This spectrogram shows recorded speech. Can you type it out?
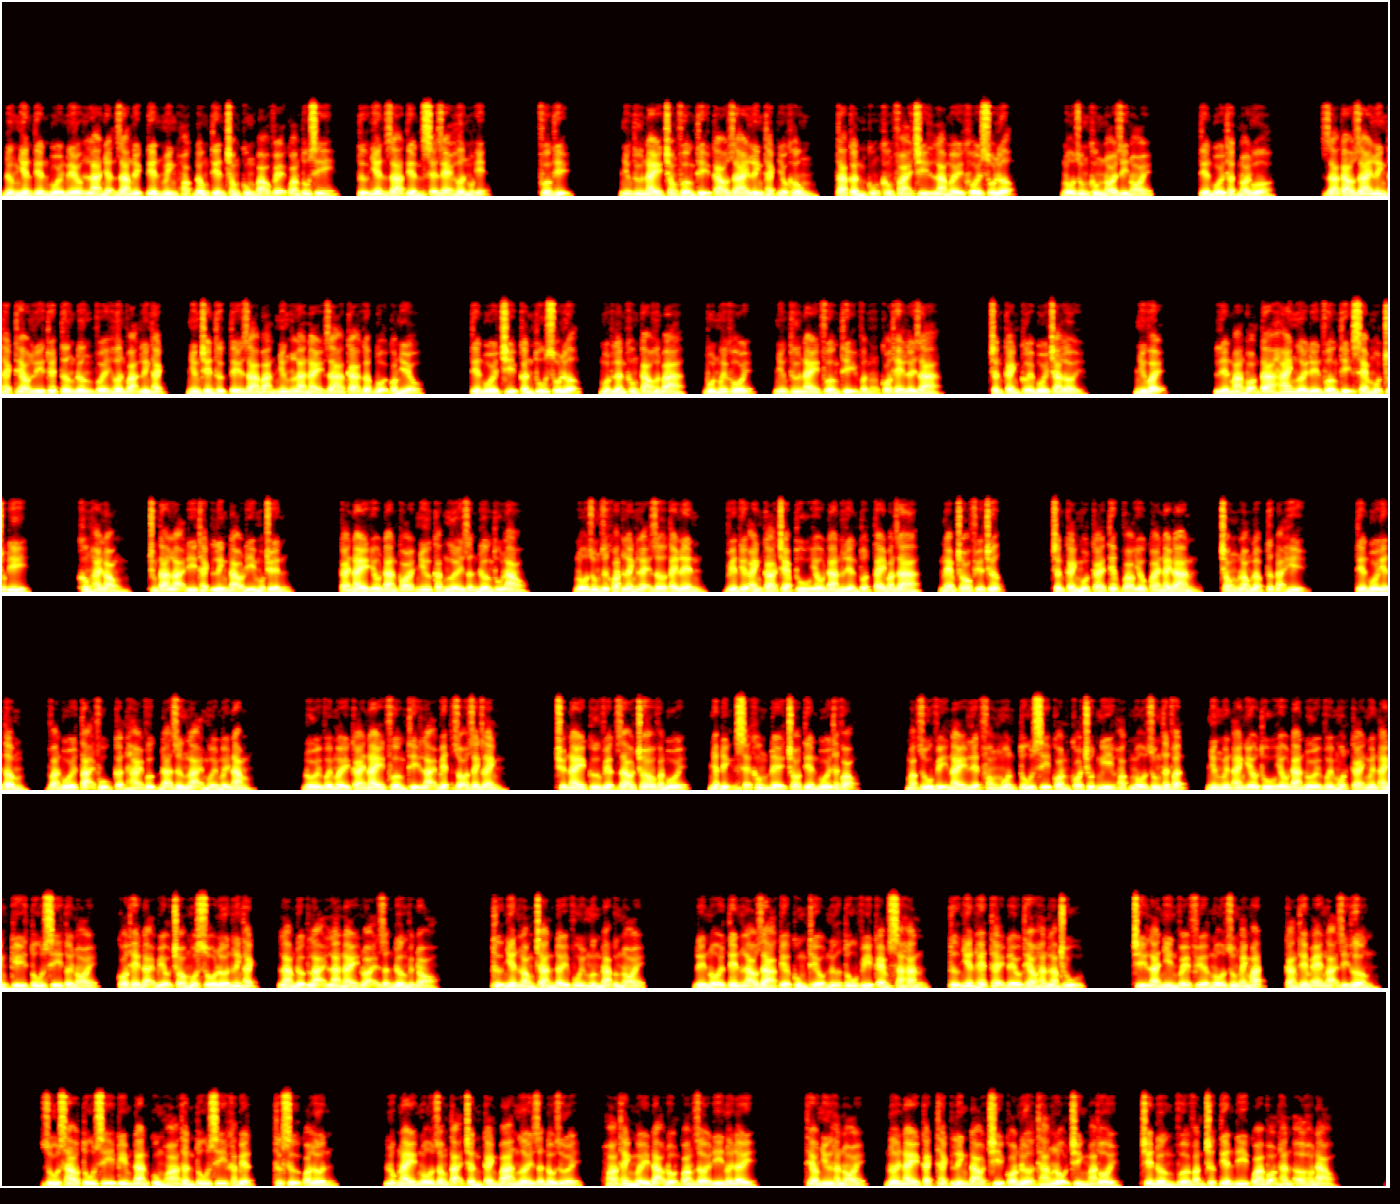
Đương nhiên tiền bối nếu là nhận giang lịch tiên minh hoặc đông tiên trong cung bảo vệ quán tu sĩ, tự nhiên giá tiền sẽ rẻ hơn một ít. Phường thị. Những thứ này trong phường thị cao giai linh thạch nhiều không, ta cần cũng không phải chỉ là mấy khối số lượng. N ô dung không nói gì nói. Tiền bối thật nói đùa. Giá cao giai linh thạch theo lý thuyết tương đương với hơn vạn linh thạch, nhưng trên thực tế giá bán nhưng là này giá cả gấp bội còn nhiều. Tiền bối chỉ cần thu số lượng một lần không cao hơn ba, bốn mươi khối, những thứ này phường thị vẫn có thể lấy ra. Chân cảnh cười bồi trả lời. Như vậy, liền mang bọn ta hai người đến phường thị xem một chút đi. Không hài lòng, chúng ta lại đi thạch linh đạo đi một chuyến. Cái này yêu đan coi như các ngươi dẫn đường thù lao. Nội dung dứt khoát lanh lẹ giơ tay lên, viên kia anh cá chép thu yêu đan liền tuột tay bắn ra, ném cho phía trước. Chân cảnh một cái tiếp vào yêu quái này đan, trong lòng lập tức đại hỉ. Tiền bối yên tâm văn bối tại phụ cận hải vực đã dừng lại mười mấy năm. Đối với mấy cái này phường thị lại biết rõ rành rành. Chuyện này cứ việc giao cho văn bối nhất định sẽ không để cho tiền bối thất vọng. Mặc dù vị này liệt phong môn tu sĩ còn có chút nghi hoặc nội dung thân phận, nhưng nguyên anh yêu thú yêu đan đối với một cái nguyên anh kỳ tu sĩ tới nói, có thể đại biểu cho một số lớn linh thạch, làm được lại là này loại dẫn đường việc nhỏ. Tự nhiên lòng tràn đầy vui mừng đáp ứng nói. Đến nỗi tên lão giả kia cùng thiếu nữ tu vi kém xa hắn, tự nhiên hết thể đều theo hắn làm chủ. Chỉ là nhìn về phía ngô dung ánh mắt, càng thêm e ngại dị thường. Dù sao tu sĩ kim đan cùng hóa thần tu sĩ khác biệt, thực sự quá lớn. Lúc này ngô dung tại trần cảnh ba người dẫn đầu dưới, hóa thành mấy đạo đội quang rời đi nơi đây. Theo như hắn nói nơi này cách thạch linh đảo chỉ có nửa tháng lộ trình mà thôi, trên đường vừa vặn trước tiên đi qua bọn hắn ở hòn đảo.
